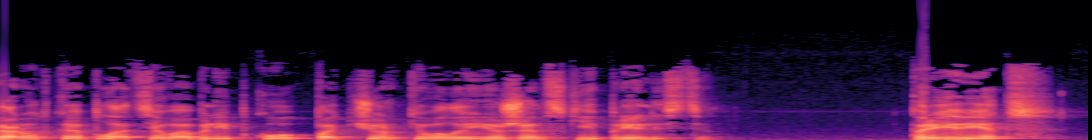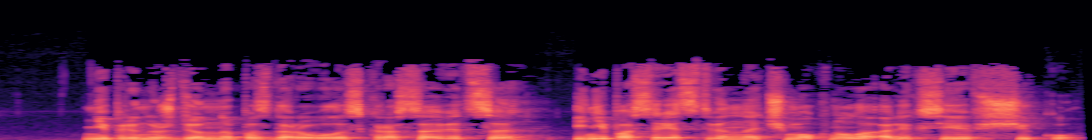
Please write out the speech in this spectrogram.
Короткое платье в облипку подчеркивало ее женские прелести. «Привет!» – непринужденно поздоровалась красавица и непосредственно чмокнула Алексея в щеку.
